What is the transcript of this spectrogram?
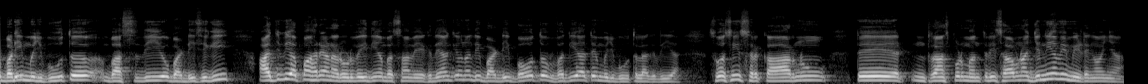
ਬੜੀ ਮਜ਼ਬੂਤ ਬੱਸ ਦੀ ਉਹ ਬਾਡੀ ਸੀਗੀ। ਅੱਜ ਵੀ ਆਪਾਂ ਹਰਿਆਣਾ ਰੋਡਵੇਜ ਦੀਆਂ ਬੱਸਾਂ ਵੇਖਦੇ ਹਾਂ ਕਿ ਉਹਨਾਂ ਦੀ ਬਾਡੀ ਬਹੁਤ ਵਧੀਆ ਤੇ ਮਜ਼ਬੂਤ ਲੱਗਦੀ ਆ। ਸੋ ਅਸੀਂ ਸਰਕਾਰ ਨੂੰ ਤੇ ਟਰਾਂਸਪੋਰਟ ਮੰਤਰੀ ਸਾਹਿਬ ਨਾਲ ਜਿੰਨੀਆਂ ਵੀ ਮੀਟਿੰਗਾਂ ਹੋਈਆਂ,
